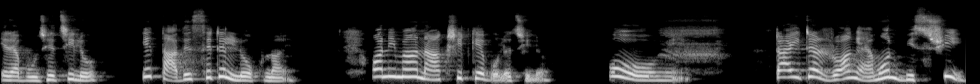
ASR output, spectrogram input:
এরা বুঝেছিল এ তাদের সেটের লোক নয়। অনিমা নাক সিটকে বলেছিল, ও মেয়ে, টাইটার রং এমন বিশ্রী,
